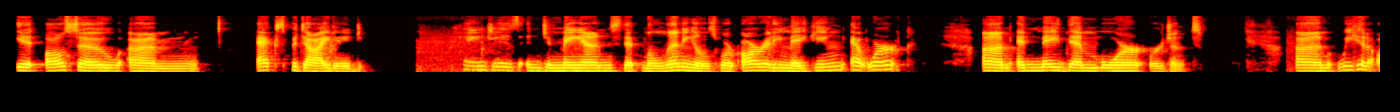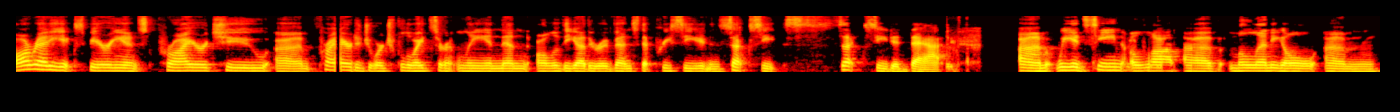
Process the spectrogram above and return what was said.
it also um, expedited changes and demands that millennials were already making at work um, and made them more urgent. Um, we had already experienced prior to um, prior to George Floyd, certainly, and then all of the other events that preceded and succeed, succeeded that. Um, we had seen a lot of millennial um,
